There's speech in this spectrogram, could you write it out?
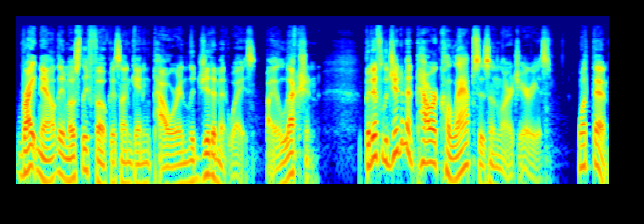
Right now, they mostly focus on gaining power in legitimate ways, by election. But if legitimate power collapses in large areas, what then?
